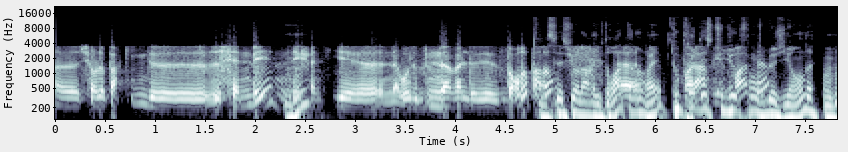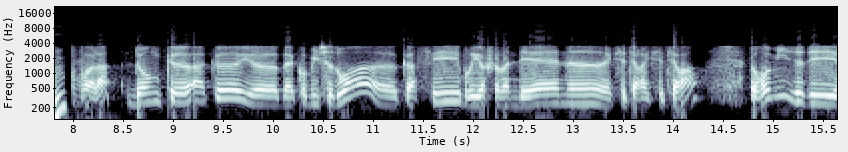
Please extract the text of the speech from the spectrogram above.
euh, sur le parking de CNB, des Mhm. chantiers euh, navals de Bordeaux, pardon. Alors, C'est sur la rive droite, Euh, hein, ouais. tout près voilà, des studios de France hein. Bleu Gironde. Mhm. Voilà. Donc accueil ben, comme il se doit, café, brioche vendéenne, etc., etc. Remise des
